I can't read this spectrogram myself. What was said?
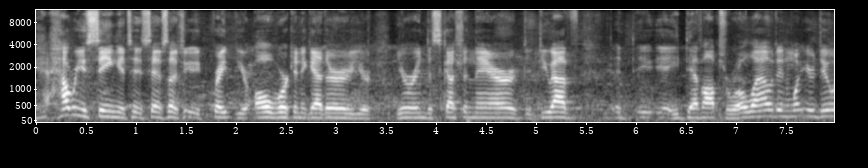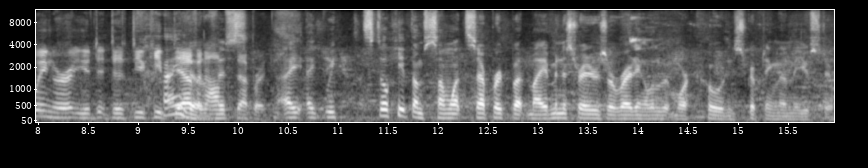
how are you seeing it? It sounds like great. You're all working together. You're you're in discussion there. Do you have a, a DevOps rollout in what you're doing, or you, do, do you keep Kind Dev of. and Ops It's- separate? I, I, we still keep them somewhat separate, but my administrators are writing a little bit more code and scripting than they used to.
